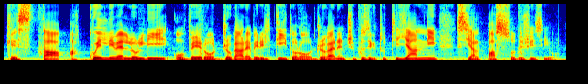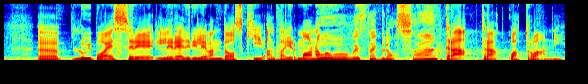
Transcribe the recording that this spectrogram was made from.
che sta a quel livello lì, ovvero giocare per il titolo, giocare in Champions League tutti gli anni, sia il passo decisivo. Eh, lui può essere l'erede di Lewandowski al Bayern Monaco Oh, questa è grossa, eh? tra, tra quattro anni,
